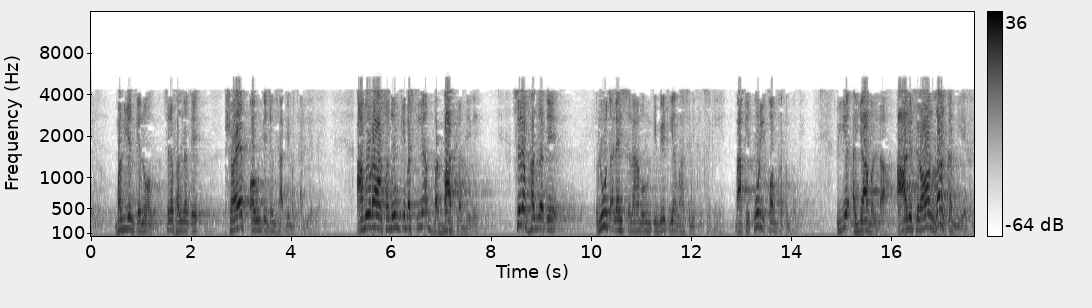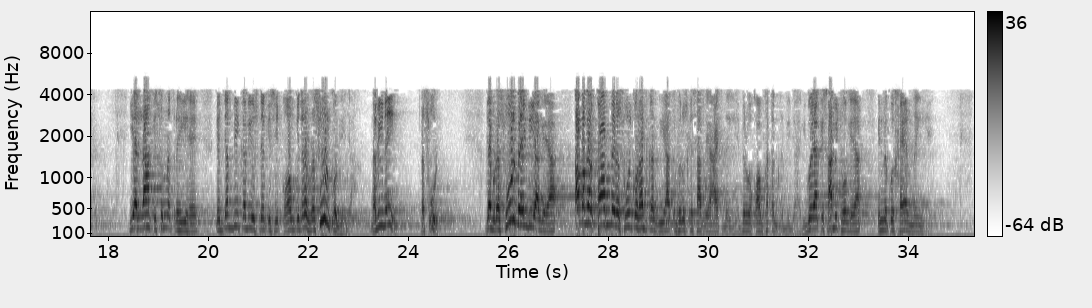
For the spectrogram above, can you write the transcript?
मदियन के लोग सिर्फ़ हज़रत शुएब और उनके चंद साथी बचा लिए गए। आमोरा और सदूम की बस्तियाँ बर्बाद कर दी गई। सिर्फ़ हज़रत लूत अलैहिस्सलाम और उनकी बेटियाँ वहाँ से निकल सकी हैं। बाकी पूरी कौम खत्म हो गई। तो ये अयाम अल्लाह, आल फिरौन गर्क कर दिए गए। ये अल्लाह की सुन्नत रही है कि जब भी कभी उसने किसी कौम की तरफ़ रसूल को भेजा नबी नहीं, रसूल। जब रसूल भेज दिया गया, अब अगर कौम ने रसूल को रद्द कर दिया तो फिर उसके साथ रियायत नहीं है, फिर वो कौम खत्म कर दी जाएगी। गोया कि साबित हो गया, इनमें कोई खैर नहीं है।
